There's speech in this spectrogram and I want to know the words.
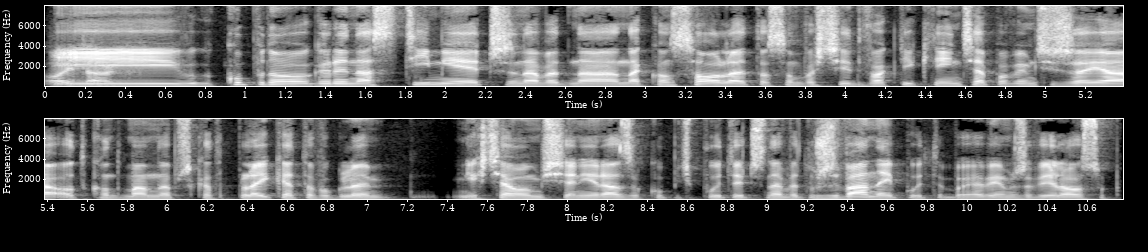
Oj, I tak. kupno gry na Steamie, czy nawet na, na konsolę, to są właściwie dwa kliknięcia. Powiem ci, że ja odkąd mam na przykład Playkę, to w ogóle nie chciało mi się ani razu kupić płyty, czy nawet używanej płyty, bo ja wiem, że wiele osób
